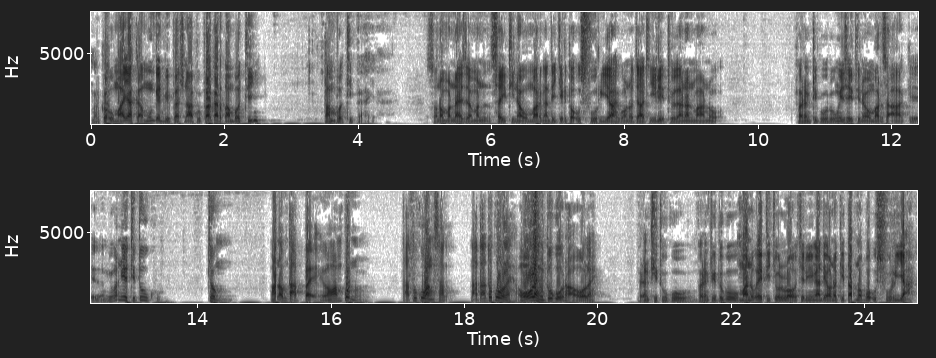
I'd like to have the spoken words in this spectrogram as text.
Mergo Umayyah gak mungkin bebas Abu Bakar tanpa di tanpa dibayar. Sono meneh zaman Sayyidina Umar nganti cerita Usfuriyah kono caci cilik dolanan manuk. Bareng dikurungi Sayyidina Umar. Iku kan ya dituku. Cung. Manuk tak pek, ya ampun. Tak tuku angsal. Nak tak tuku oleh, oleh tuku ora oleh. Bareng dituku, bareng dituku manuke dicullo. Jadi nganti ana kitab napa Usfuriyah.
